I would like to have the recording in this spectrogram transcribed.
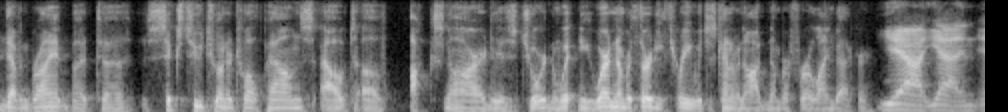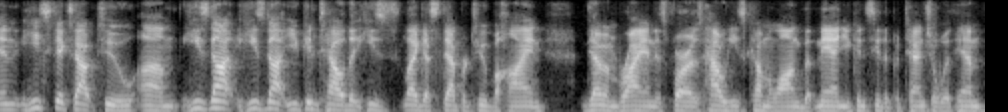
Deven Bryant, but uh, 6'2", 212 pounds out of Oxnard is Jordan Whitney. We're number 33, which is kind of an odd number for a linebacker. Yeah, yeah, and and he sticks out too. Um, he's not he's not. You can tell that he's like a step or two behind Deven Bryant as far as how he's come along. But man, you can see the potential with him.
